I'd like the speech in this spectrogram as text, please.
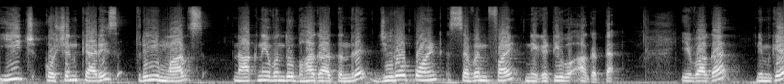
each question carries three marks ನಾಲ್ಕನೇ ಒಂದು ಭಾಗ ಅಂತಂದ್ರೆ zero point seven five negative ಆಗುತ್ತೆ. ಇವಾಗ ನಿಮಗೆ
